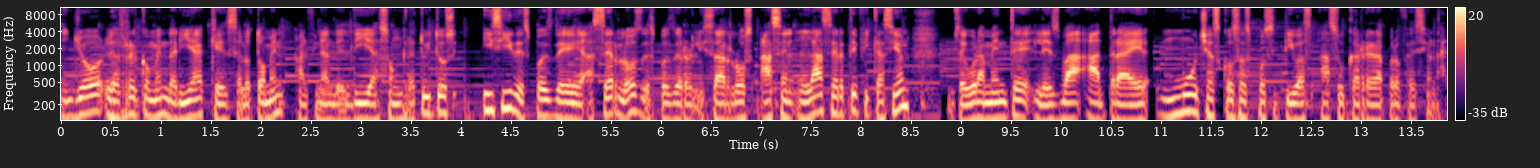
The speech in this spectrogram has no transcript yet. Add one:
yo les recomendaría que se lo tomen. Al final del día son gratuitos. Y si después de hacerlos, después de realizarlos, hacen la certificación, seguramente les va a traer muchas cosas positivas a su carrera profesional.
